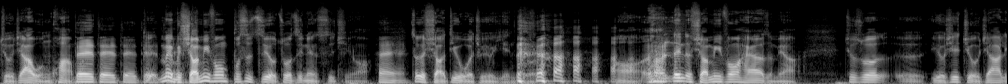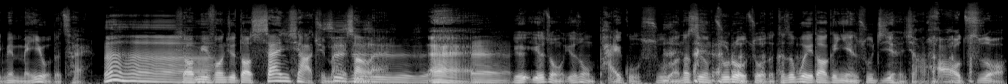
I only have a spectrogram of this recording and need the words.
酒家文化嘛，对对对对，对，妹妹小蜜蜂不是只有做这件事情哦，哎这个小弟我就有研究了哦，那个小蜜蜂还要怎么样？就是说，呃，有些酒家里面没有的菜，啊小蜜蜂就到山下去买上来，是是是，哎，哎。有有种有种排骨酥啊，那是用猪肉做的，可是味道跟盐酥鸡很像，好好吃哦。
